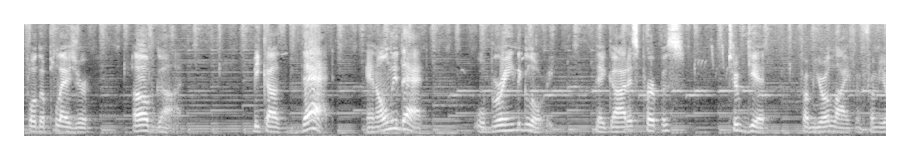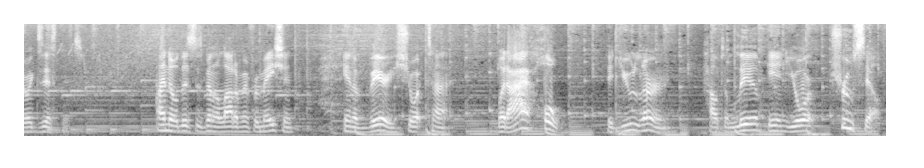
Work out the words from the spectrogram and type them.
for the pleasure of God. Because that, and only that, will bring the glory that God has purposed to get from your life and from your existence. I know this has been a lot of information in a very short time, but I hope that you learn how to live in your true self,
